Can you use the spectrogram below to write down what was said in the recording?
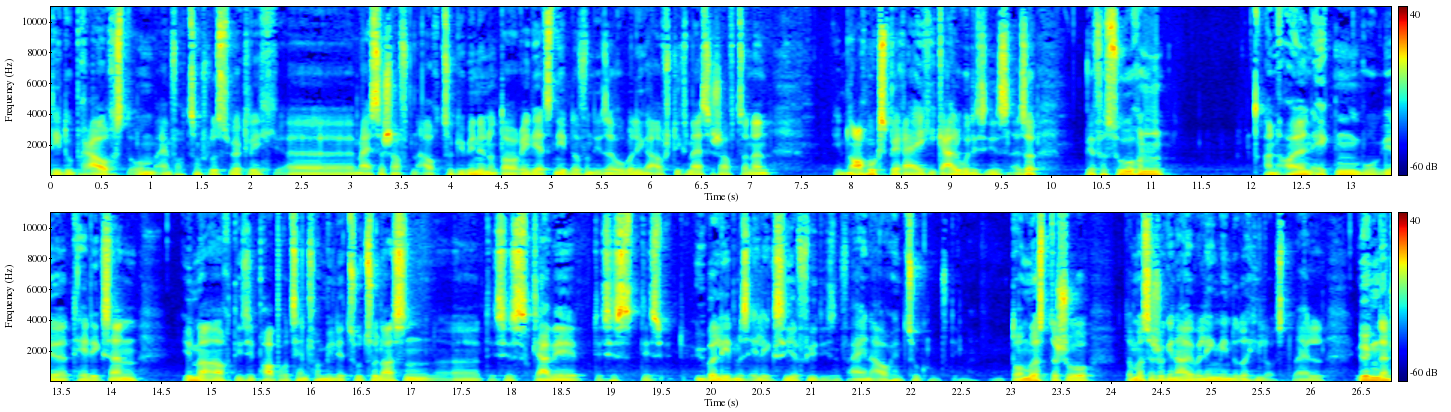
die du brauchst, um einfach zum Schluss wirklich äh, Meisterschaften auch zu gewinnen. Und da rede ich jetzt nicht nur von dieser Oberliga-Aufstiegsmeisterschaft, sondern im Nachwuchsbereich, egal wo das ist. Also wir versuchen an allen Ecken, wo wir tätig sind, immer auch diese paar Prozent Familie zuzulassen. Äh, das ist, glaube ich, das ist das Überlebenselixier für diesen Verein auch in Zukunft immer. Und da musst du schon, da musst du schon genau überlegen, wen du da hinlässt, weil irgendein,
